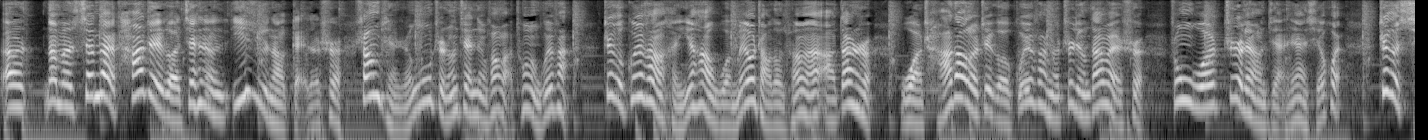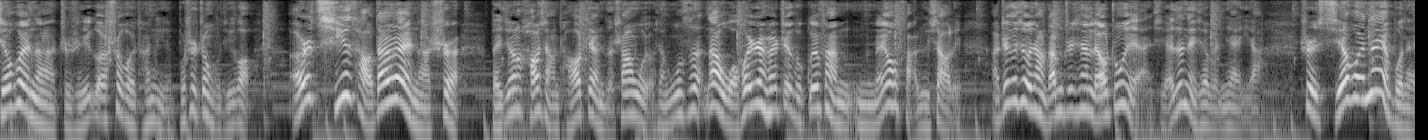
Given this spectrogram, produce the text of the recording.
呃，那么现在它这个鉴定依据呢，给的是《商品人工智能鉴定方法通用规范》。这个规范很遗憾我没有找到全文啊，但是我查到了这个规范的制定单位是。中国质量检验协会这个协会呢，只是一个社会团体，不是政府机构，而起草单位呢是北京好想淘电子商务有限公司。那我会认为这个规范没有法律效力啊，这个就像咱们之前聊中演协的那些文件一样，是协会内部的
